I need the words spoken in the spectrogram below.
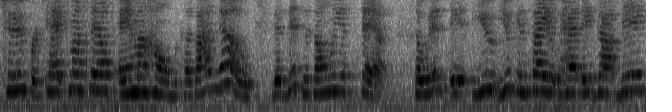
to protect myself and my home, because I know that this is only a step. So it, you, you can say it, it got big.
